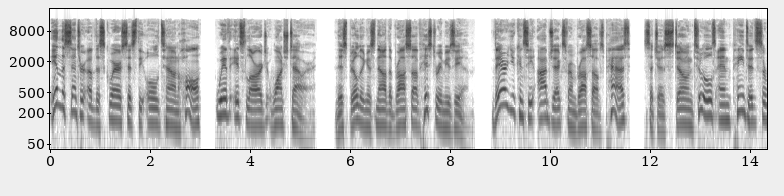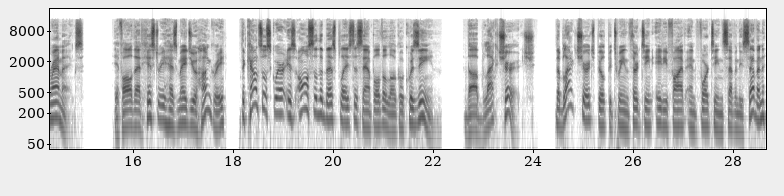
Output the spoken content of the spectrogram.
In the center of the square sits the Old Town Hall with its large watchtower. This building is now the Brasov History Museum. There you can see objects from Brasov's past, such as stone tools and painted ceramics. If all that history has made you hungry, the Council Square is also the best place to sample the local cuisine. The Black Church. The Black Church, built between 1385 and 1477,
